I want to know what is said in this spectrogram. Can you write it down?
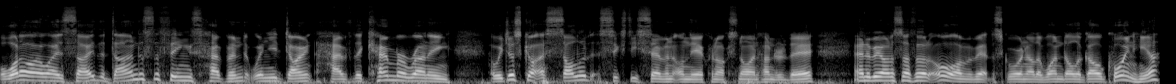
Well, what I always say, the darndest of things happened when you don't have the camera running. We just got a solid 67 on the Equinox 900 there. And to be honest, I thought, oh, I'm about to score another $1 gold coin here.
